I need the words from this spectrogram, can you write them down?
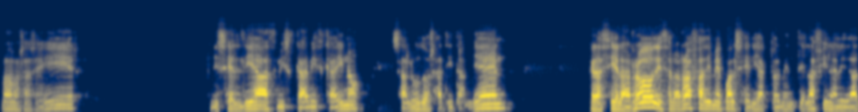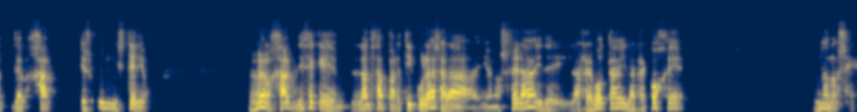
Vamos a seguir. el Díaz, Vizca, Vizcaíno, saludos a ti también. Graciela Ro, dice la Rafa, dime cuál sería actualmente la finalidad del HARP. Es un misterio. Pues el HARP dice que lanza partículas a la ionosfera y, y las rebota y las recoge. No lo sé.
